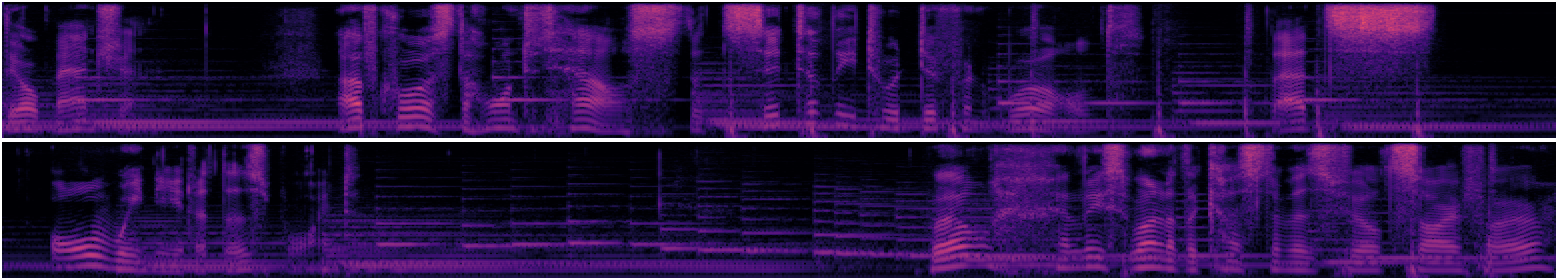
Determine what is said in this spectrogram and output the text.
The old mansion. Of course, the haunted house that's said to lead to a different world. That's all we need at this point. Well, at least one of the customers felt sorry for her.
